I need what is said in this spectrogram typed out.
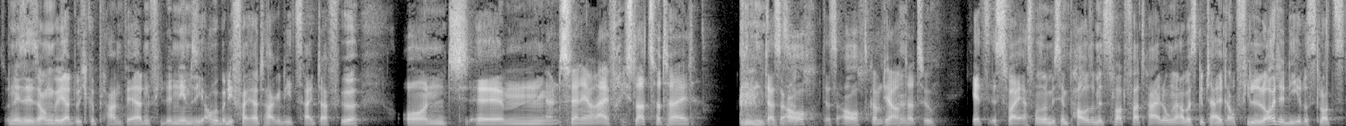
so eine Saison will ja durchgeplant werden. Viele nehmen sich auch über die Feiertage die Zeit dafür und ähm, ja, und es werden ja auch eifrig Slots verteilt. Das also, auch, das auch. Das kommt ja auch ne? dazu. Jetzt ist zwar erstmal so ein bisschen Pause mit Slotverteilung, aber es gibt halt auch viele Leute, die ihre Slots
